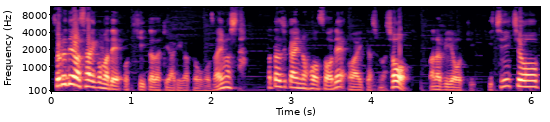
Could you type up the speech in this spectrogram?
それでは最後までお聴きいただきありがとうございました。また次回の放送でお会いいたしましょう。学びようき一日を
